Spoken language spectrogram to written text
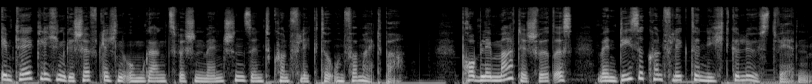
Im täglichen geschäftlichen Umgang zwischen Menschen sind Konflikte unvermeidbar. Problematisch wird es, wenn diese Konflikte nicht gelöst werden.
